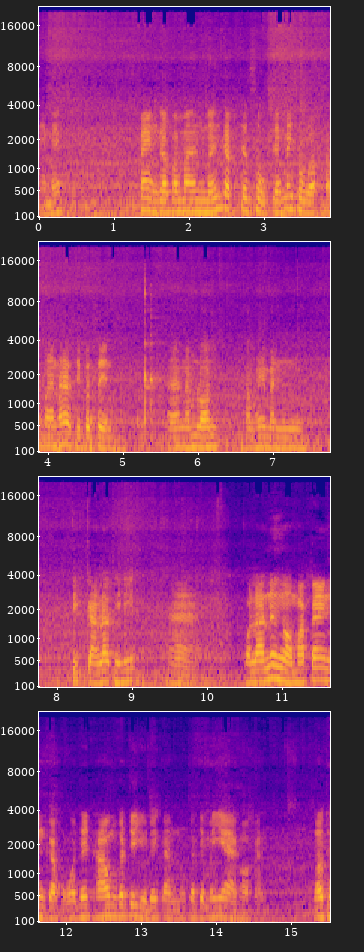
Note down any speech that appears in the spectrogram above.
เห็นไหมแป้งก็ประมาณเหมือนกับจะสุกแต่ไม่สุกหรอกประมาณห้าสิบเปอร์เซ็นต์น้ำร้อน ทำให้มันติดกันแล้วทีนี้ อ่าเวลานึ่งออกมาแป้งกับหัวไชเท้ามันก็จะอยู่ด้วยกัน มันก็จะไม่แยกออกกัน เราเท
